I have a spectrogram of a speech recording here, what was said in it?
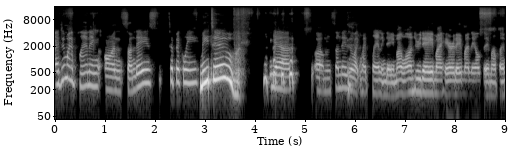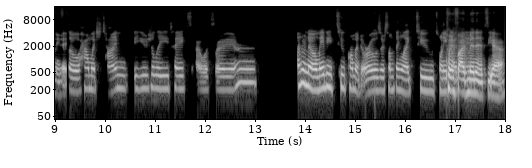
I do my planning on Sundays typically. Me too. yeah. Um, Sundays are like my planning day, my laundry day, my hair day, my nails day, my planning day. So, how much time it usually takes, I would say, uh, I don't know, maybe two Pomodoros or something like two 25, 25 minutes. minutes. Yeah.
